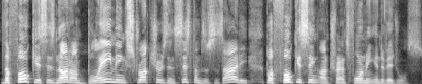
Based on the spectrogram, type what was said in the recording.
the focus is not on blaming structures and systems of society, but focusing on transforming individuals.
